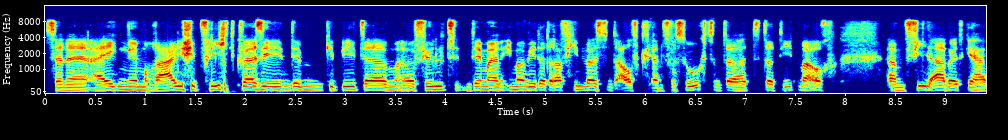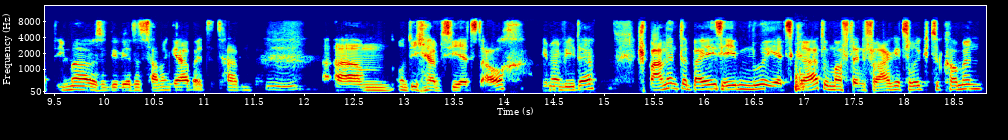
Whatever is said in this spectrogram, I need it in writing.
seine eigene moralische Pflicht quasi in dem Gebiet ähm, erfüllt, indem man immer wieder darauf hinweist und aufklären versucht. Und da hat der Dietmar auch ähm, viel Arbeit gehabt, immer, also wie wir zusammengearbeitet haben. Mhm. Ähm, und ich habe sie jetzt auch immer wieder. Spannend dabei ist eben nur jetzt gerade, um auf deine Frage zurückzukommen,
